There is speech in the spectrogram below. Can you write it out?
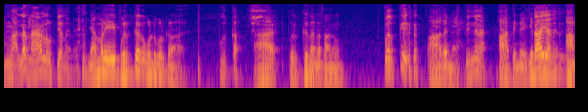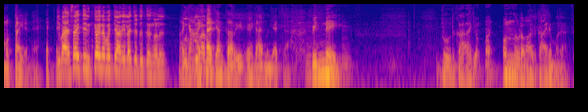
ഉം, നല്ല സ്നേഹമുള്ള കുട്ടിയാണ് എന്നെ നമ്മൾ ഈ പെർക്കൊക്കെ കൊണ്ടു കൊടുക്കണ? പെർക്ക? ആ പിറുക്ക് എന്ന് പറഞ്ഞ സാധനം പെർക്ക്. ആ അതന്നെ. തിന്നണ. ആ പിന്നെ മുട്ടായിയാണ് ഇത്. ആ മുട്ടായി തന്നെ. ഈ വയസ്സായിട്ട് എനിക്ക് അതിനെ പറ്റി അറിയില്ല ചെടുക്ക നിങ്ങൾ. ആ, ഞാൻ വിചാരിച്ച എനിക്ക് വിചാരിച്ച. പിന്നെ ഇജ്ജ് ഒരു കാര്യം ഒന്നുകൂടെ വാ ഒരു കാര്യം പറയാണ്ട്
